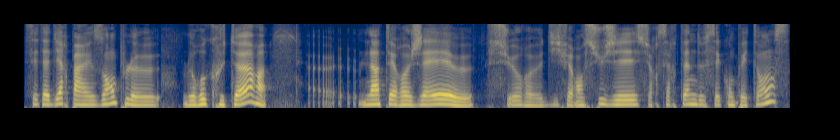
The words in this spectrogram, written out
C'est-à-dire, par exemple, euh, le recruteur euh, l'interrogeait sur différents sujets, sur certaines de ses compétences,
